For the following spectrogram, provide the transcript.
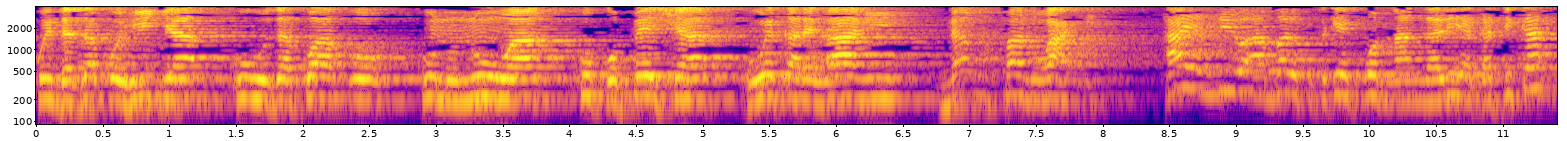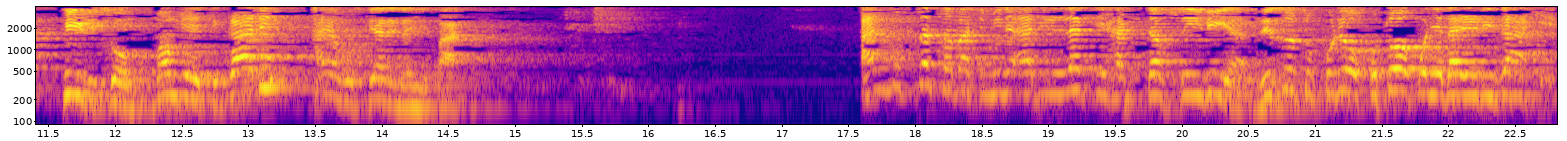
kwenda zako hija kuuza kwako kununua kukopesha kuweka rehani na mfano wake haya ndiyo ambayo tutakee kuwa tunaangalia katika hili somo. Mambo ya itikadi hayahusiani na ibada almuktasabat min adillatiha at-tafsiliyya zilizochukuliwa kutoka kwenye dalili zake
